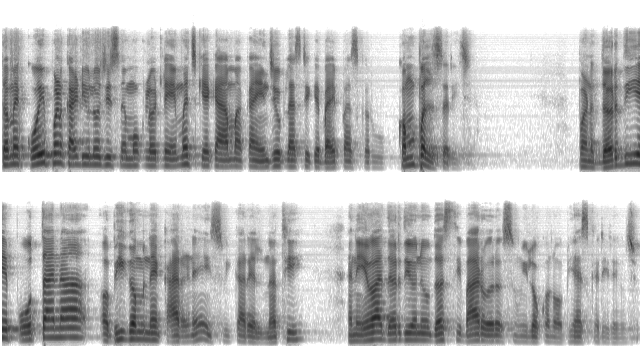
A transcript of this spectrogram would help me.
તમે કોઈ પણ કાર્ડિયોલોજીસ્ટને મોકલો એટલે એમ જ કે આમાં કાંઈ એન્જિયોપ્લાસ્ટી કે બાયપાસ કરવું કમ્પલસરી છે. પણ દર્દીએ પોતાના અભિગમને કારણે એ સ્વીકારેલ નથી. અને એવા દર્દીઓને હું દસથી બાર વર્ષ હું એ લોકોનો અભ્યાસ કરી રહ્યો છું.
